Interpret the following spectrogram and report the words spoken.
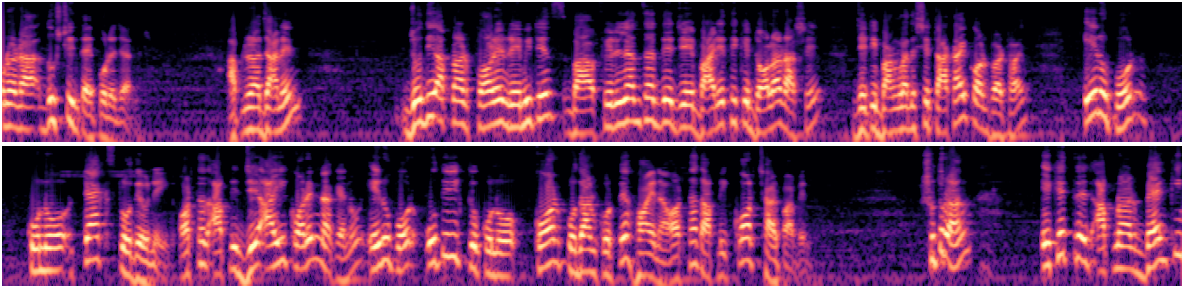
ওনারা দুশ্চিন্তায় পড়ে যান। আপনারা জানেন, যদি আপনার ফরেন রেমিটেন্স বা ফ্রিল্যান্সারদের যে বাইরে থেকে ডলার আসে, যেটি বাংলাদেশে টাকায় কনভার্ট হয়, এর উপর কোনো ট্যাক্স প্রদেয় নেই। অর্থাৎ আপনি যে আয় করেন না কেন, এর উপর অতিরিক্ত কোনো কর প্রদান করতে হয় না, অর্থাৎ আপনি কর ছাড় পাবেন। সুতরাং এক্ষেত্রে আপনার ব্যাংকিং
